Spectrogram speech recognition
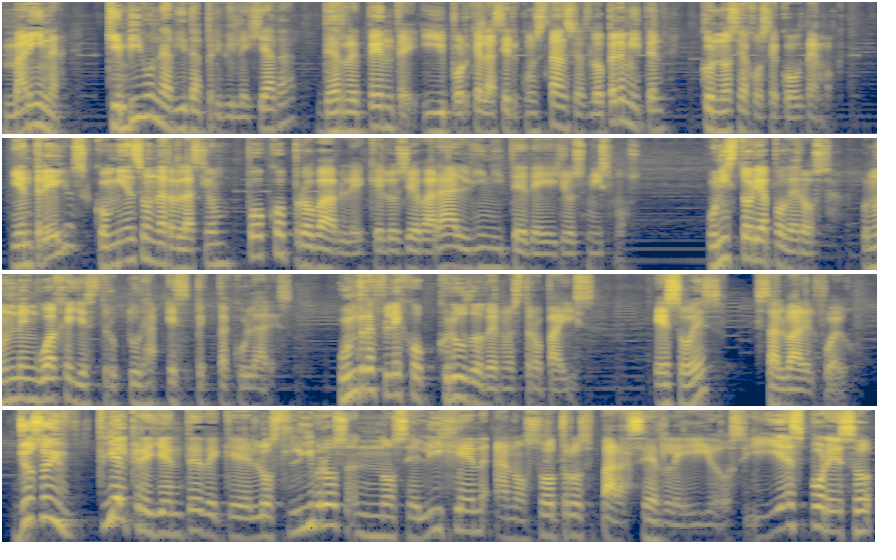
Marina, quien vive una vida privilegiada, de repente y porque las circunstancias lo permiten, conoce a José Cuauhtémoc, y entre ellos comienza una relación poco probable que los llevará al límite de ellos mismos. Una historia poderosa, con un lenguaje y estructura espectaculares, un reflejo crudo de nuestro país. Eso es salvar el fuego. Yo soy fiel creyente de que los libros nos eligen a nosotros para ser leídos y es por eso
